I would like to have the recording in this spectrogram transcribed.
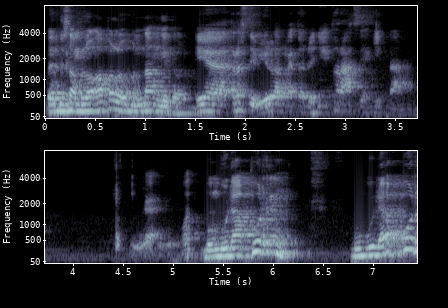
Dan bisa blow up lo menang gitu. Iya, terus dibilang metodenya itu rahasia kita. Kayak, what? Bumbu dapur nih. Bumbu dapur.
